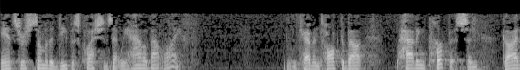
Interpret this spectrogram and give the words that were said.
answers some of the deepest questions that we have about life. And Kevin talked about having purpose and God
